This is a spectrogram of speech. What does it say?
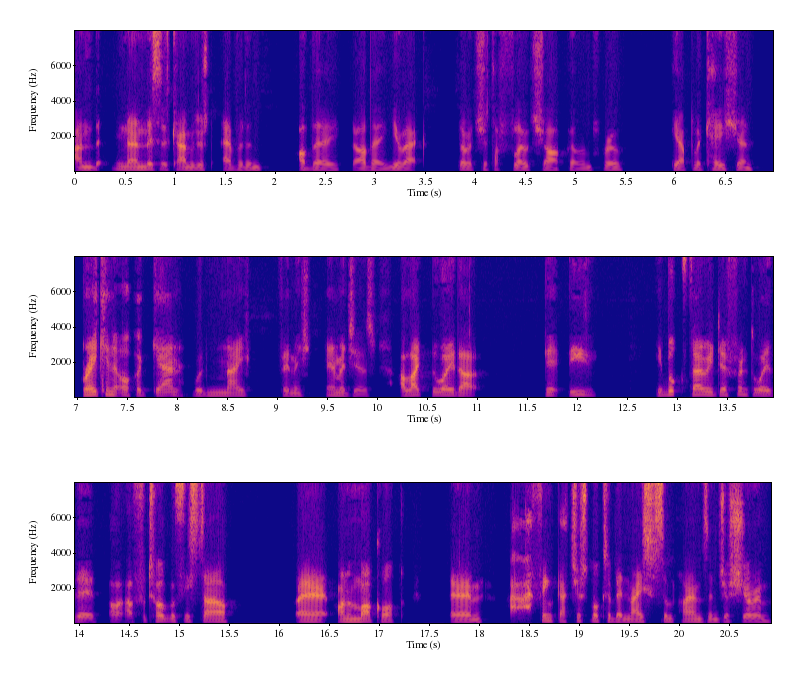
and then this is kind of just evidence of the of the UX. So it's just a flow chart going through the application, breaking it up again with nice finished images. I like the way that these he looks very different the way they a photography style uh, on a mock-up. Um, I think that just looks a bit nicer sometimes than just showing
